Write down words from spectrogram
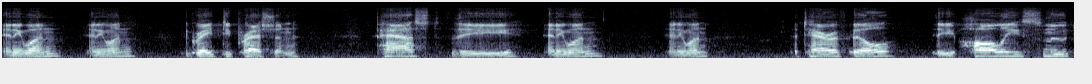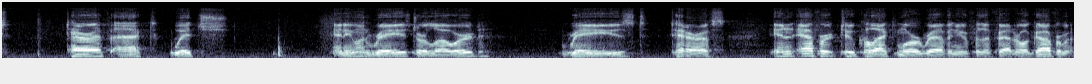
anyone, anyone, the Great Depression, passed the, anyone, anyone, the tariff bill, the Hawley-Smoot Tariff Act, which, anyone raised or lowered, raised tariffs in an effort to collect more revenue for the federal government.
